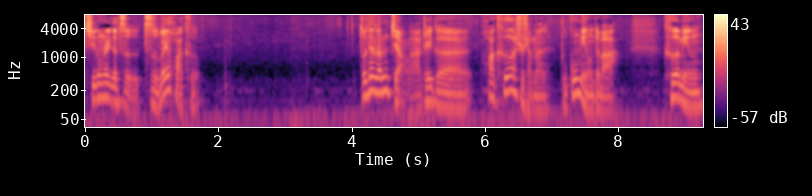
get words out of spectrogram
其中这个紫紫薇化科。昨天咱们讲了这个化科是什么？主功名对吧？科名。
